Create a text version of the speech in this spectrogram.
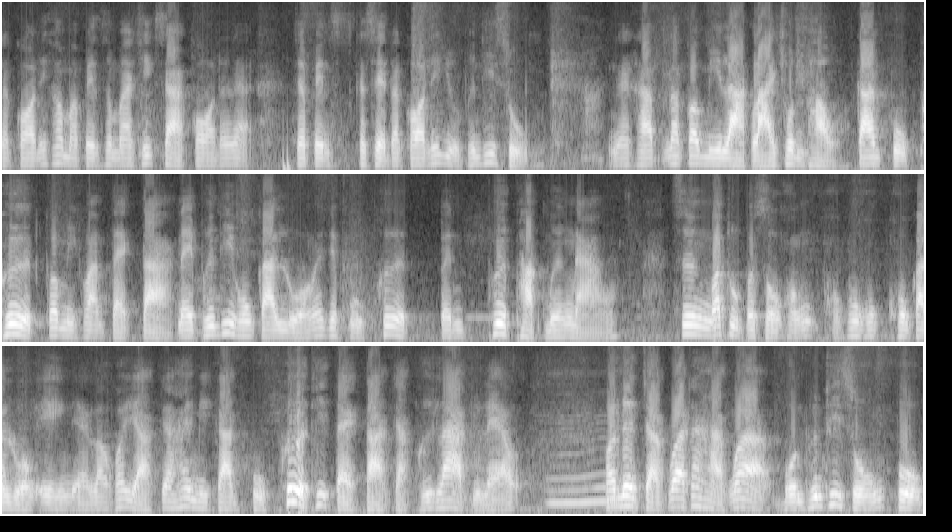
ตรกรที่เข้ามาเป็นสมาชิกสหกรณ์นั่นแหละจะเป็นเกษตรกรที่อยู่พื้นที่สูงนะครับแล้วก็มีหลากหลายชนเผ่า การปลูกพืชก็มีความแตกต่าง ในพื้นที่โครงการหลวงเนี่ยจะปลูกพืชเป็นพืชผักเมืองหนาว ซึ่งวัตถุประสงค์ของของโครงการหลวงเองเนี่ยเราก็อยากจะให้มีการปลูกพืชที่แตกต่างจากพื้นราบอยู่แล้ว เพราะเนื่องจากว่าถ้าหากว่าบนพื้นที่สูงปลูก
